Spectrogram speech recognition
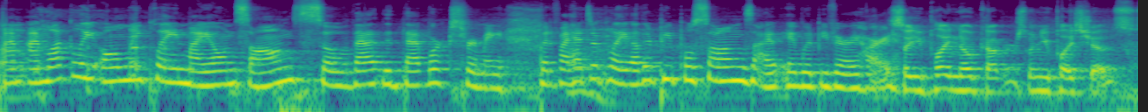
I'm, I'm luckily only playing my own songs, so that that works for me. But if I had to play other people's songs, I, it would be very hard. So you play no covers when you play shows?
